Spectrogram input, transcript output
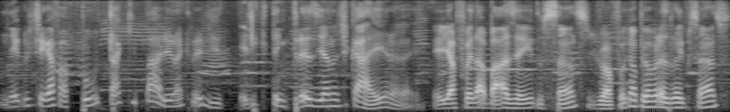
nego chegar e falar, puta que pariu, não acredito. Ele que tem 13 anos de carreira, velho. Ele já foi da base aí do Santos, já foi campeão brasileiro com o Santos.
